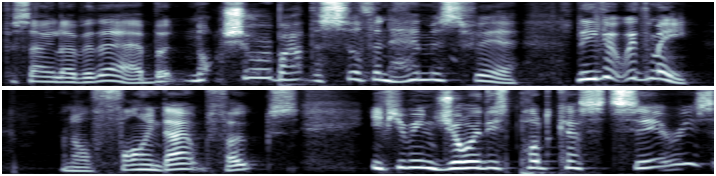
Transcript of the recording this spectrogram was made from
for sale over there, but not sure about the Southern Hemisphere. Leave it with me and I'll find out, folks. If you enjoy this podcast series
